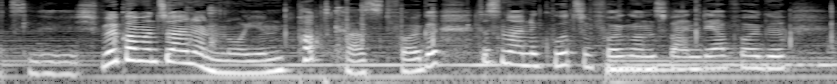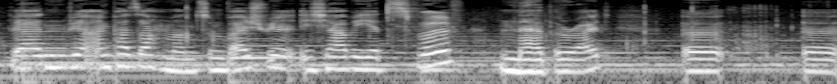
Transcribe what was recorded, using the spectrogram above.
herzlich willkommen zu einer neuen Podcast-Folge. Das ist nur eine kurze Folge und zwar in der Folge werden wir ein paar Sachen machen. Zum Beispiel, ich habe jetzt zwölf Netherite, äh, äh,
